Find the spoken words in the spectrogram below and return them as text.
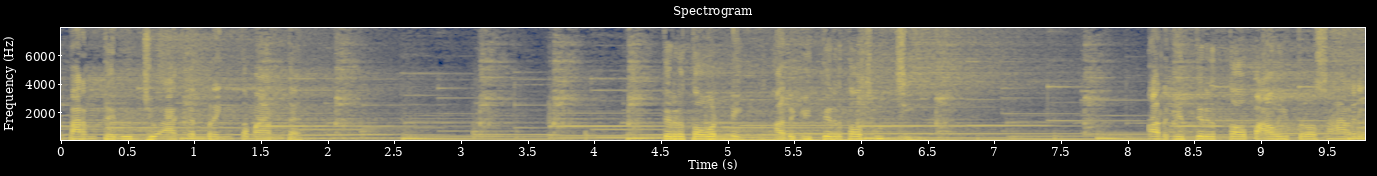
kepareng den unjukaken mring temanten tirta wening adugi tirta suci. Adugi tirta pawitra sari.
